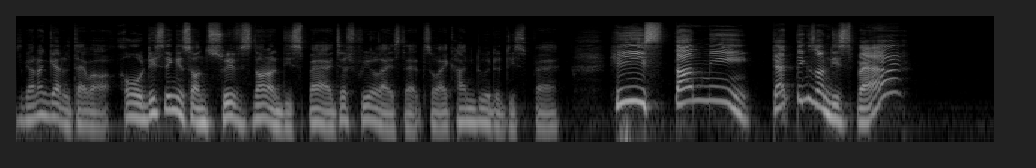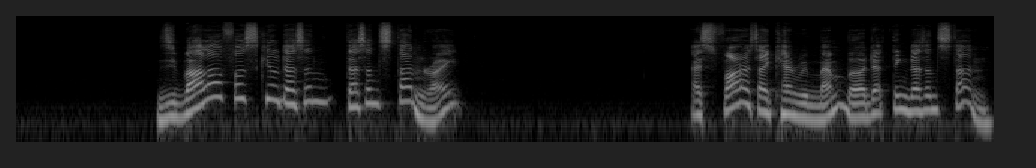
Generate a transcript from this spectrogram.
It's gonna get a attacked. Oh, this thing is on Swift, it's not on Despair. I just realized that, so I can't do the Despair. He stunned me! That thing's on Despair? Zibala first skill doesn't doesn't stun, right? As far as I can remember, that thing doesn't stun.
